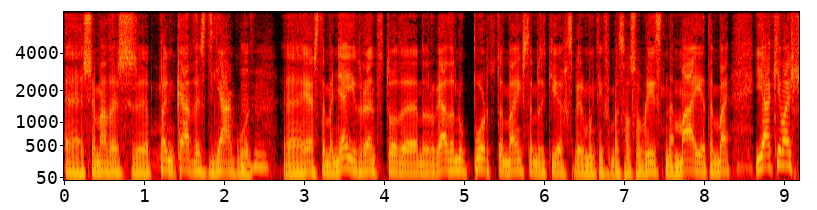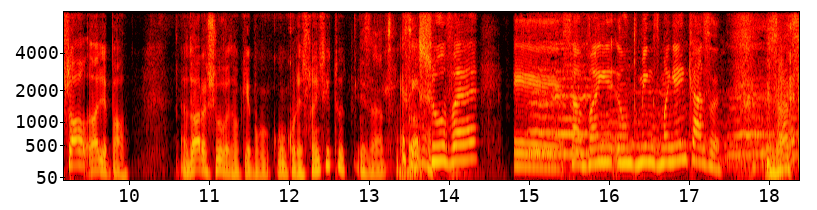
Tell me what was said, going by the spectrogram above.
eh, chamadas eh, pancadas de água eh, esta manhã e durante toda a madrugada. No Porto também, estamos aqui a receber muita informação sobre isso, na Maia também. E há aqui mais pessoal, olha Paulo, adora chuva, estão aqui com, com corações e tudo. Exato. Assim, chuva é, sabe bem, é um domingo de manhã em casa. Exato.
